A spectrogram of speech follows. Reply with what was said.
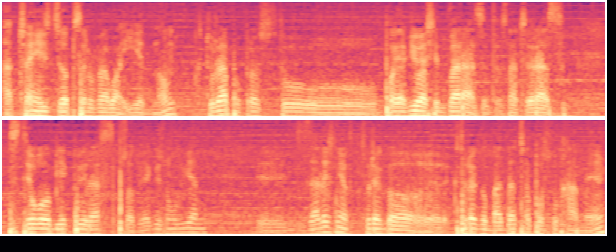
a część zaobserwowała jedną, która po prostu pojawiła się dwa razy, to znaczy raz z tyłu obiektu i raz z przodu. Jak już mówiłem, y, zależnie od którego, którego badacza posłuchamy,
